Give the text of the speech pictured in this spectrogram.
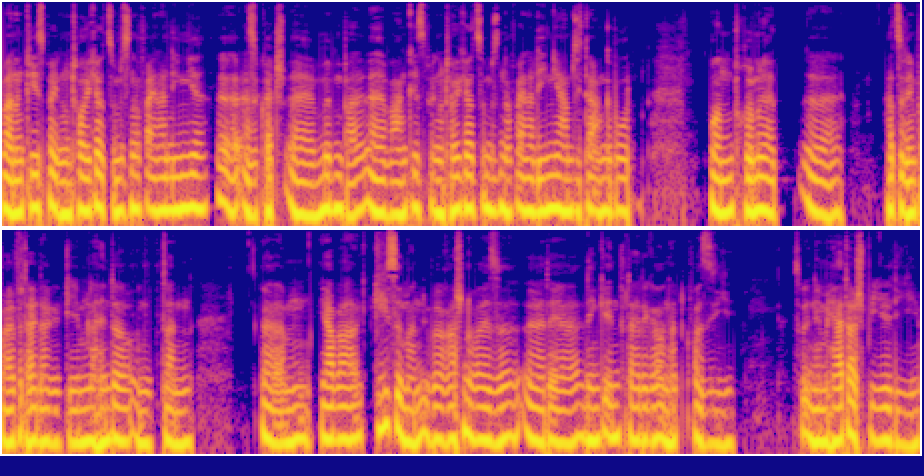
waren Griesbeck und Teuchert so ein bisschen auf einer Linie, äh, also Quatsch, äh, mit äh, waren Griesbeck und Teuchert so ein bisschen auf einer Linie, haben sich da angeboten. Und Brömel äh, hat so den Ballverteiler gegeben dahinter und dann ähm, ja, war Giesemann überraschenderweise äh, der linke Innenverteidiger und hat quasi so in dem Hertha-Spiel die,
